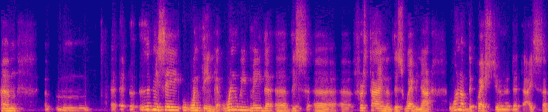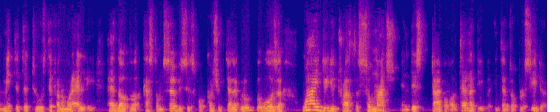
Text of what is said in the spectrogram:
Um, mm, let me say one thing. When we made uh, this uh, uh, first time this webinar, one of the questions that I submitted to Stefano Morelli, head of custom services for Contship Group, was why do you trust so much in this type of alternative in terms of procedure?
